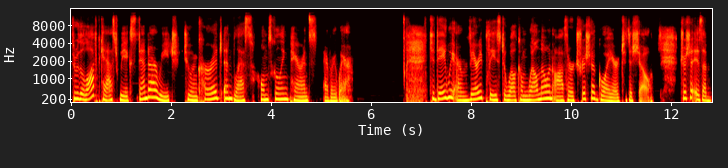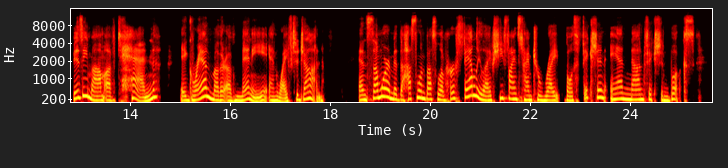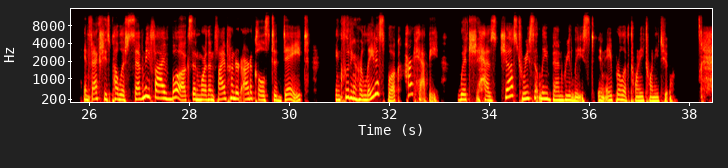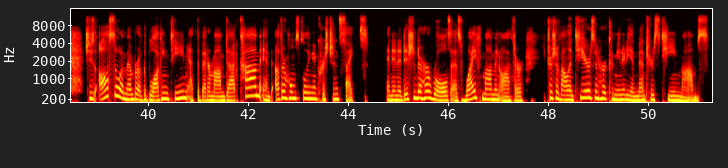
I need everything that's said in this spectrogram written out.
Through the Loftcast, we extend our reach to encourage and bless homeschooling parents everywhere. Today, we are very pleased to welcome well known author Tricia Goyer to the show. Tricia is a busy mom of 10, a grandmother of many, and wife to John. And somewhere amid the hustle and bustle of her family life, she finds time to write both fiction and nonfiction books. In fact, she's published 75 books and more than 500 articles to date, including her latest book, Heart Happy, which has just recently been released in April of 2022. She's also a member of the blogging team at thebettermom.com and other homeschooling and Christian sites. And in addition to her roles as wife, mom, and author, Tricia volunteers in her community and mentors teen moms.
